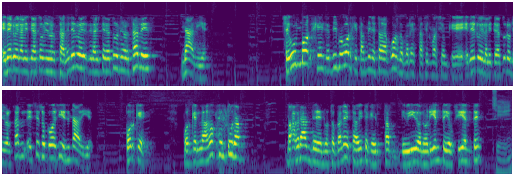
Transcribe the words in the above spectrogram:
El héroe de la literatura universal. El héroe de la literatura universal es nadie. Según Borges, el mismo Borges también está de acuerdo con esta afirmación, que el héroe de la literatura universal es eso que vos decís, es nadie. ¿Por qué? Porque en las dos culturas más grandes de nuestro planeta, viste que está dividido en Oriente y Occidente, Sí.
